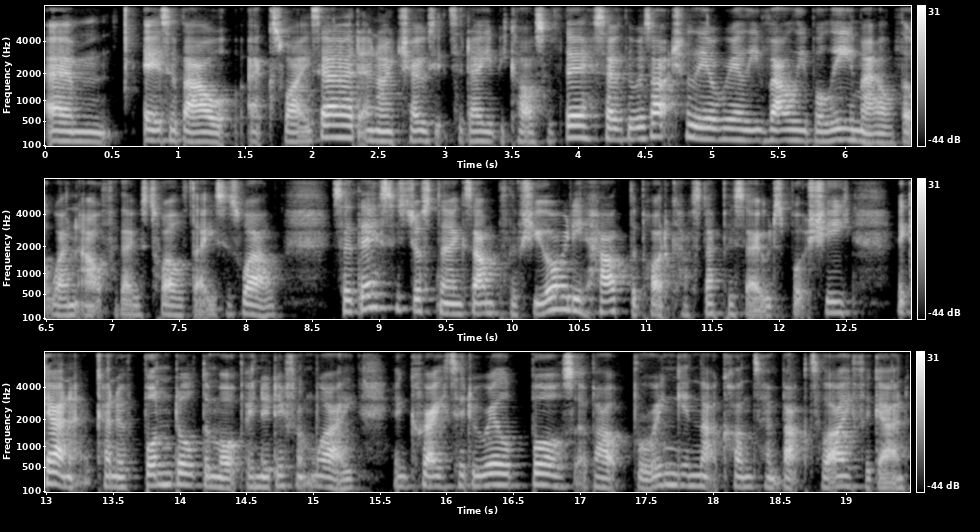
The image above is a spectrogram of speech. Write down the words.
um, is about XYZ, and I chose it today because of this. So there was actually a really valuable email that went out for those 12 days as well. So this is just an example of she already had the podcast episodes, but she, again, kind of bundled them up in a different way and created a real buzz about bringing that content back to life again.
